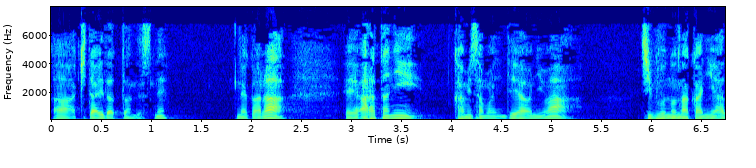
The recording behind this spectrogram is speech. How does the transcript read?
あ期待だったんですね。だから、えー、新たに神様に出会うには自分の中にあ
